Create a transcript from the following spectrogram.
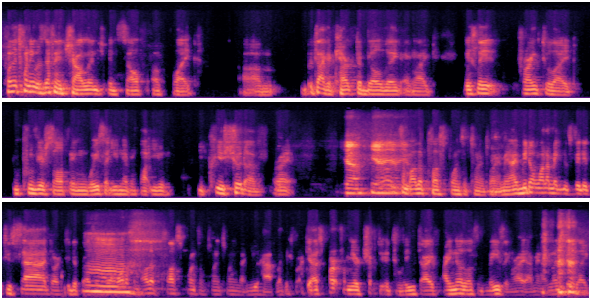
2020 was definitely a challenge itself of like, um, it's like a character building and like basically trying to like improve yourself in ways that you never thought you you, you should have, right? Yeah, yeah, yeah. Some yeah. other plus points of 2020. I mean, I, we don't want to make this video too sad or too depressing. but what are some other plus points of 2020 that you have? Like, okay, apart from your trip to Italy, which I, I know that's amazing, right? I mean, I went to like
